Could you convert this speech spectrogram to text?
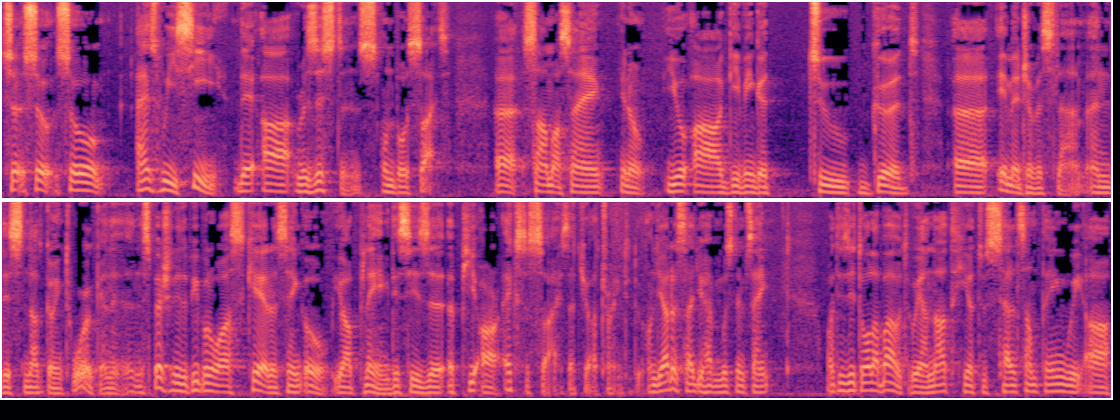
So, so, so as we see, there are resistance on both sides. Uh, some are saying, you know, you are giving a too good uh, image of Islam, and this is not going to work. And, and, especially the people who are scared are saying, oh, you are playing. This is a, a, PR exercise that you are trying to do. On the other side, you have Muslims saying, what is it all about? We are not here to sell something. We are,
